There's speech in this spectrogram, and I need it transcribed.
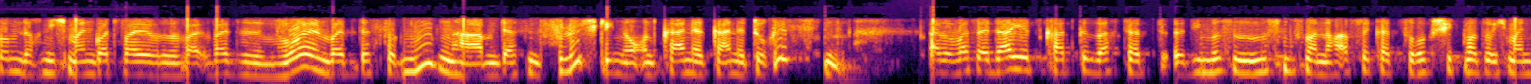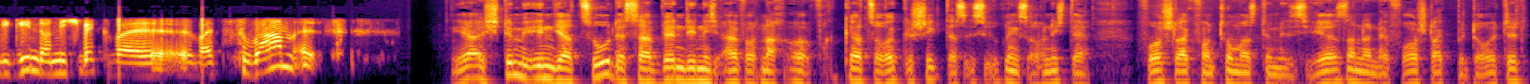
kommen doch nicht, mein Gott, weil, weil, weil sie wollen, weil sie das Vergnügen haben. Das sind Flüchtlinge und keine, keine Touristen. Also was er da jetzt gerade gesagt hat, äh, die müssen, muss, muss man nach Afrika zurückschicken und so. Ich meine, die gehen doch nicht weg, weil es zu warm ist. Ja, ich stimme Ihnen ja zu, deshalb werden die nicht einfach nach Afrika zurückgeschickt. Das ist übrigens auch nicht der Vorschlag von Thomas de Maizière, sondern der Vorschlag bedeutet,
